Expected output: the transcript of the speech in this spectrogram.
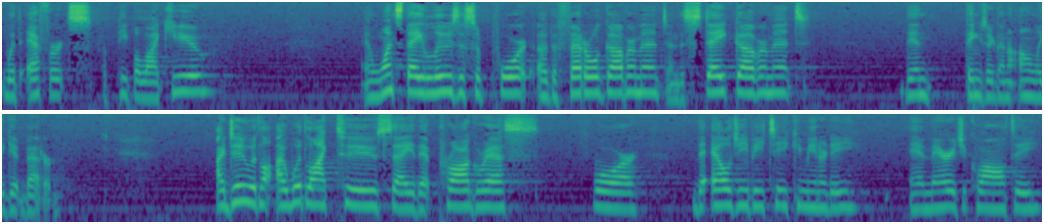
with efforts of people like you. And once they lose the support of the federal government and the state government, then things are going to only get better. I, do, I would like to say that progress for the LGBT community and marriage equality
